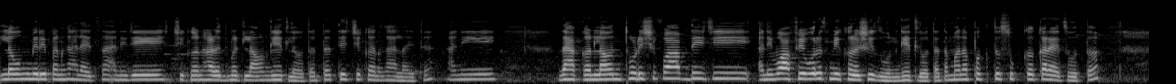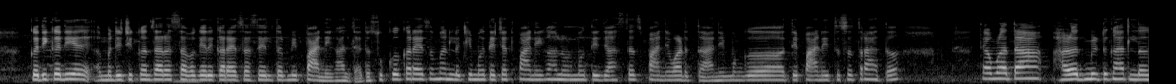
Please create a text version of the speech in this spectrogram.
लवंग मिरी पण घालायचं आणि जे चिकन हळद मीठ लावून घेतलं होतं तर ते चिकन घालायचं. आणि झाकण लावून थोडीशी वाफ द्यायची आणि वाफेवरच मी खरं शिजवून घेतलं होतं. आता मला फक्त सुक्कं करायचं होतं. कधी कधी म्हणजे चिकनचा रस्सा वगैरे करायचा असेल तर मी पाणी घालते. आता सुकं करायचं म्हणलं की मग त्याच्यात पाणी घालून मग ते जास्तच पाणी वाढतं आणि मग ते पाणी तसंच राहतं. त्यामुळे आता हळद मीठ घातलं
